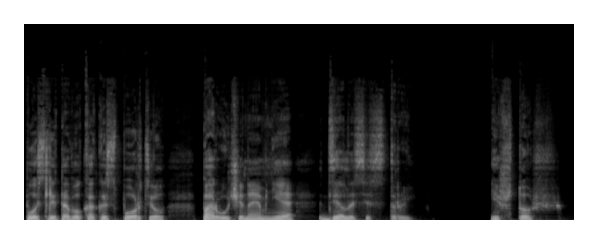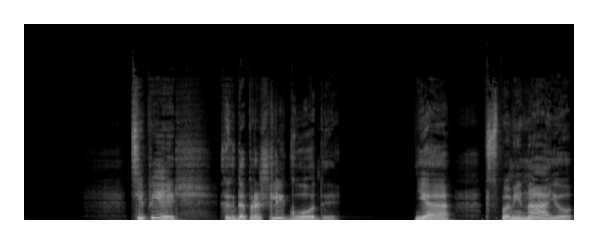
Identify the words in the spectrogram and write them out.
после того, как испортил порученное мне дело сестры. И что ж, теперь, когда прошли годы, я вспоминаю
